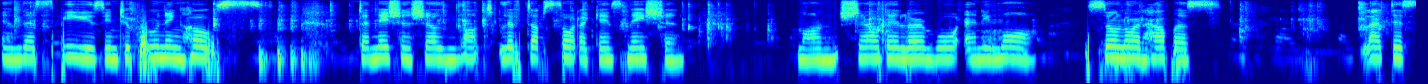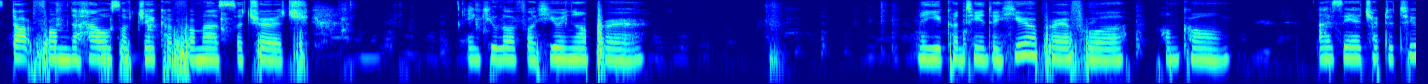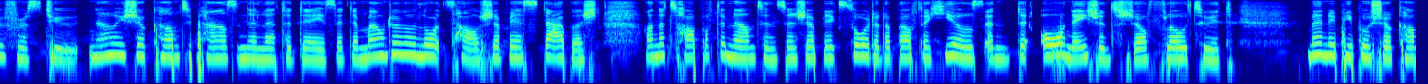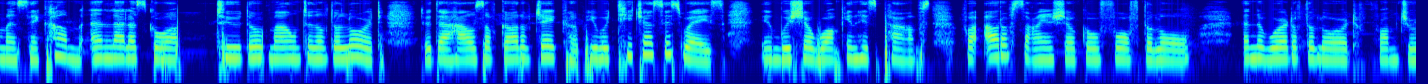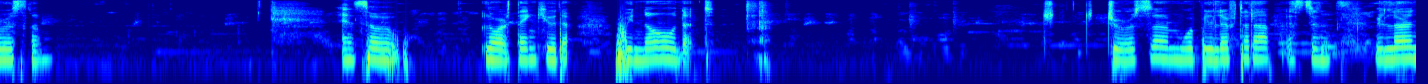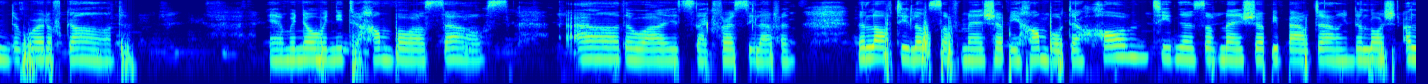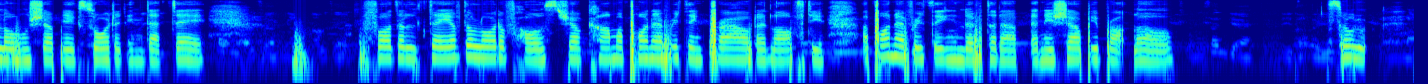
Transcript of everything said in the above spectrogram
and the spears into pruning hooks. The nation shall not lift up sword against nation, nor shall they learn war anymore. So, Lord, help us. Let this start from the house of Jacob, from us, the church. Thank you, Lord, for hearing our prayer. May you continue to hear our prayer for Hong Kong. Isaiah chapter 2, verse 2 Now it shall come to pass in the latter days that the mountain of the Lord's house shall be established on the top of the mountains and shall be exalted above the hills, and the, all nations shall flow to it. Many people shall come and say, Come, and let us go up to the mountain of the Lord, to the house of God of Jacob. He will teach us his ways, and we shall walk in his paths. For out of Zion shall go forth the law, and the word of the Lord from Jerusalem. And so, Lord, thank you that we know that Jerusalem will be lifted up as then we learn the word of God. And we know we need to humble ourselves. Otherwise, like verse 11, the lofty looks of men shall be humbled, the haughtiness of men shall be bowed down, and the Lord alone shall be exalted in that day. For the day of the Lord of hosts shall come upon everything proud and lofty, upon everything lifted up, and it shall be brought low. So,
